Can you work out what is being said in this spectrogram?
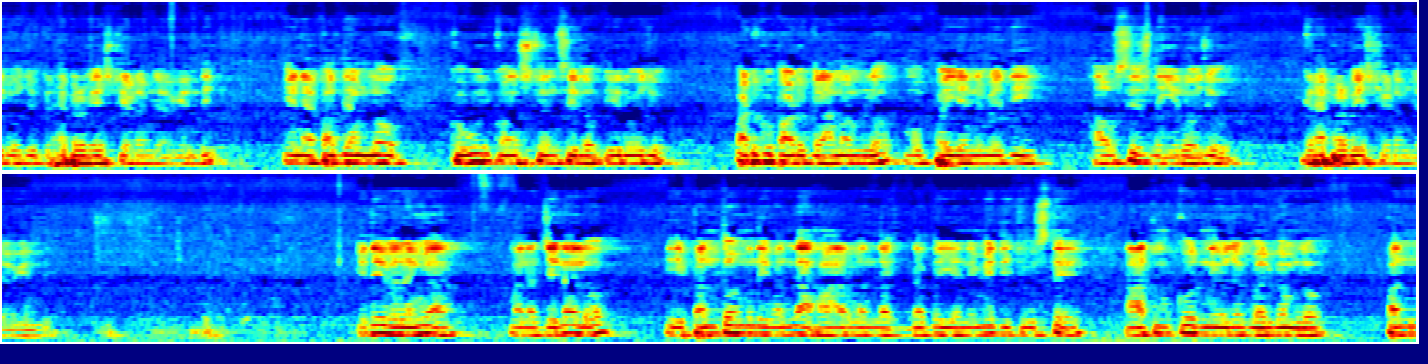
ఈరోజు గృహప్రవేశం చేయడం జరిగింది. ఈ నేపథ్యంలో కొవ్వూరు కాన్స్టిట్యున్సీలో ఈరోజు పడుకుపాడు గ్రామంలో ముప్పై ఎనిమిది హౌసెస్ని ఈరోజు గృహప్రవేశం చేయడం జరిగింది. ఇదే విధంగా మన జిల్లాలో ఈ పంతొమ్మిది వందల ఆరు వందల డెబ్బై ఎనిమిది చూస్తే ఆత్మకూరు నియోజకవర్గంలో పన్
